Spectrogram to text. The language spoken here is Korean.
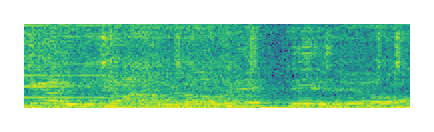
think I love it there.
